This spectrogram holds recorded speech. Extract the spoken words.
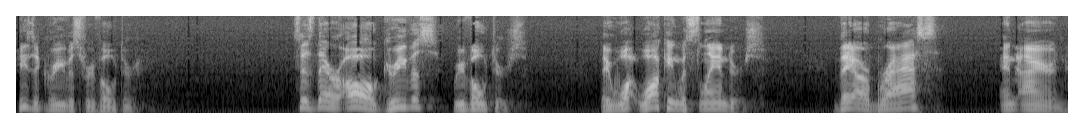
He's a grievous revolter. Says they are all grievous revolters. They wa- walking with slanders. They are brass and iron,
